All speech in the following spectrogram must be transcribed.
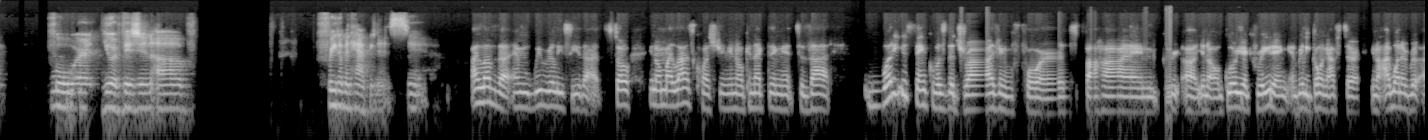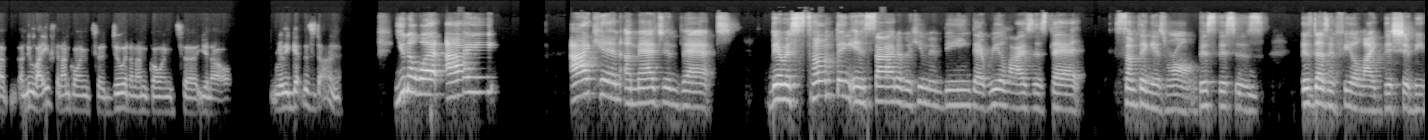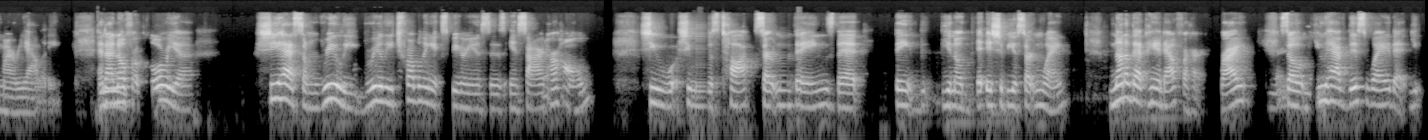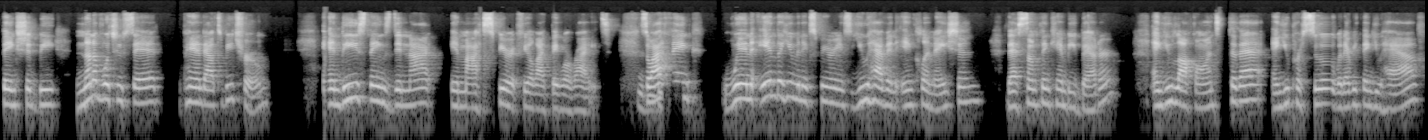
for mm. your vision of freedom and happiness. Yeah. I love that. And we really see that. So, you know, my last question, you know, connecting it to that what do you think was the driving force behind uh, you know gloria creating and really going after you know i want a, a, a, new life and i'm going to do it and i'm going to you know really get this done? You know what? I i can imagine that there is something inside of a human being that realizes that something is wrong. This this mm-hmm. is this doesn't feel like this should be my reality. And mm. I know mm. for Gloria, she has some really, really troubling experiences inside her home. She she was taught certain things that they, you know, it, it should be a certain way. None of that panned out for her, right? right. So you have this way that you, things should be. None of what you said panned out to be true. And these things did not in my spirit feel like they were right. Mm-hmm. So I think when in the human experience you have an inclination that something can be better and you lock on to that and you pursue it with everything you have,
